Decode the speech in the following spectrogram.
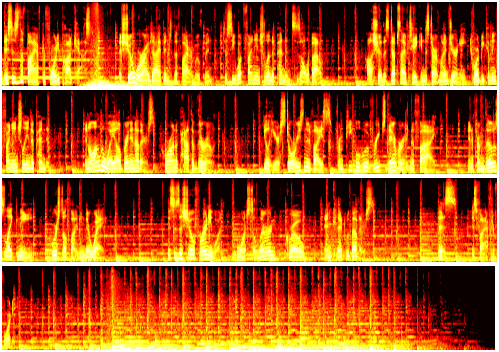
This is the FI After 40 podcast, a show where I dive into the FIRE movement to see what financial independence is all about. I'll share the steps I've taken to start my journey toward becoming financially independent, and along the way, I'll bring in others who are on a path of their own. You'll hear stories and advice from people who have reached their version of FI, and from those like me who are still finding their way. This is a show for anyone who wants to learn, grow, and connect with others. This is FI After 40.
